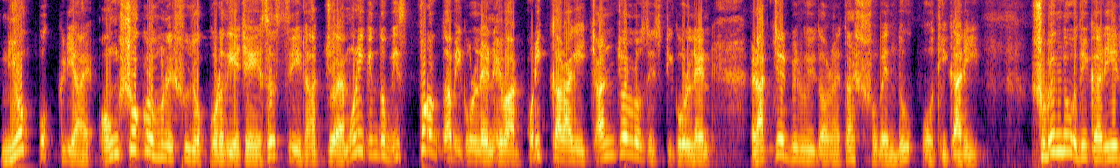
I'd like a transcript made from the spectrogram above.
নিয়োগ প্রক্রিয়ায় অংশগ্রহণের সুযোগ করে দিয়েছে এসএসসি রাজ্য। এমনই কিন্তু বিস্ফোরক দাবি করলেন। এবার পরীক্ষার আগেই চাঞ্চল্য সৃষ্টি করলেন রাজ্যের বিরোধী দলনেতা শুভেন্দু অধিকারী। শুভেন্দু অধিকারীর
